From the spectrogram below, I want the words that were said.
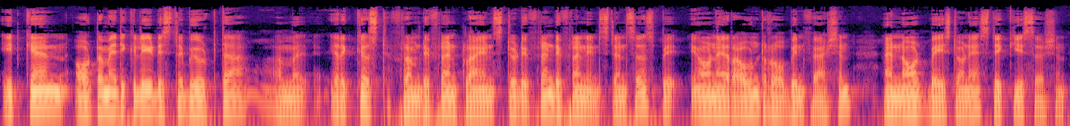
it can automatically distribute the um, request from different clients to different different instances on a round robin fashion and not based on a sticky session.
